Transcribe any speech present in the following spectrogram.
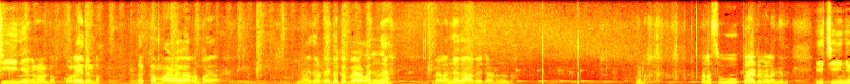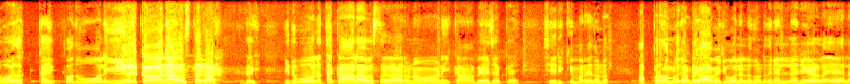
ചീഞ്ഞു വെക്കണുണ്ടോ കുറേ ഇതുണ്ടോ? ഇതൊക്കെ മഴ കാരണം പോയതാ. ഇതുണ്ടോ. ഇതൊക്കെ വിളഞ്ഞ വിളഞ്ഞ കാബേജാണ് ഇതുണ്ടോ? ഇതുണ്ടോ? നല്ല സൂപ്പറായിട്ട് വിളഞ്ഞത്. ഈ ചീഞ്ഞു പോയതൊക്കെ ഇപ്പം അതുപോലെ ഈ ഒരു കാലാവസ്ഥ ദേ ഇതുപോലത്തെ കാലാവസ്ഥ കാരണമാണ് ഈ കാബേജൊക്കെ ശരിക്കും പറഞ്ഞതുകൊണ്ട് അപ്പുറം നമ്മൾ കണ്ട കാബേജ് പോലെ അല്ലതുകൊണ്ട് ഇതിനെല്ലാം ഒരു ഇല ഇല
